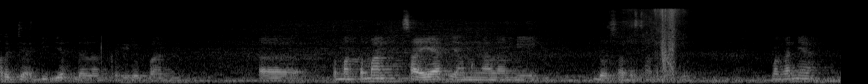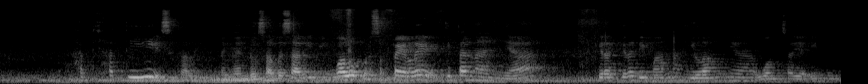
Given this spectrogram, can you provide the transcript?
terjadi ya dalam kehidupan eh, teman-teman saya yang mengalami dosa besar. Itu makanya hati-hati sekali dengan dosa besar ini. Walaupun sepele kita nanya kira-kira di mana hilangnya uang saya ini?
